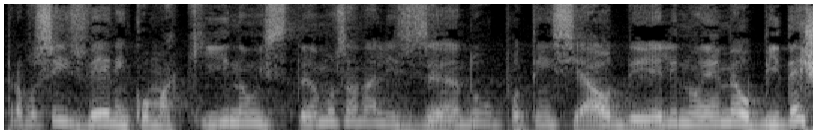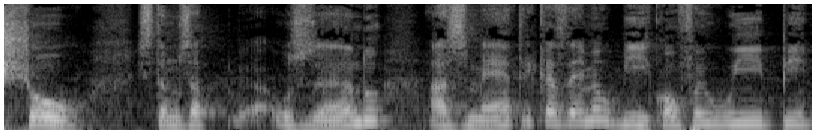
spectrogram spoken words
Para vocês verem como aqui não estamos analisando o potencial dele no MLB The Show. Estamos usando as métricas da MLB. Qual foi o WHIP?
